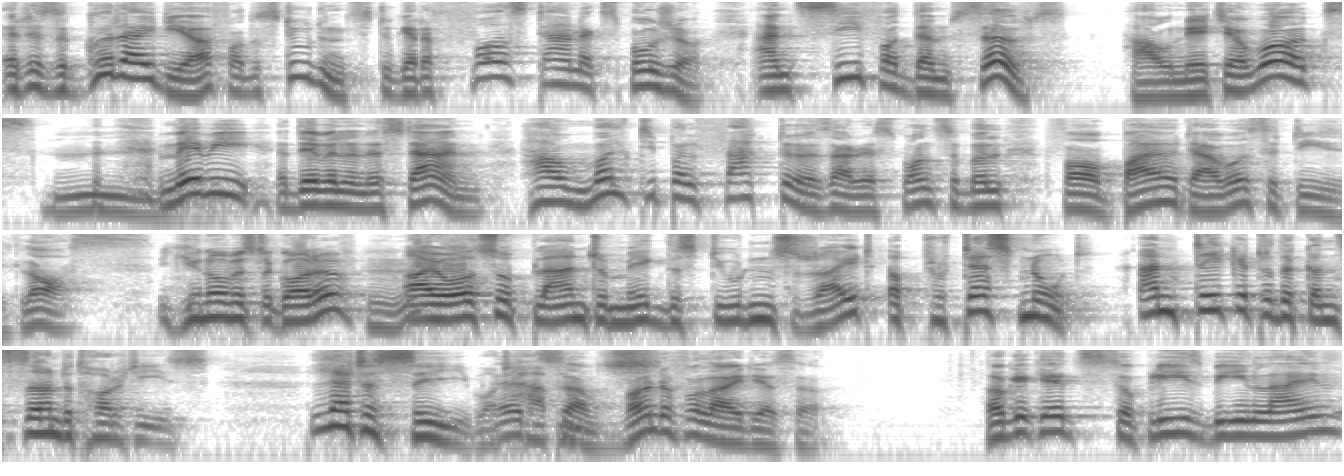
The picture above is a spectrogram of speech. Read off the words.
It is a good idea for the students to get a first hand exposure and see for themselves how nature works. Maybe they will understand how multiple factors are responsible for biodiversity loss. You know, Mr. Gaurav, hmm? I also plan to make the students write a protest note and take it to the concerned authorities. Let us see what It's happens. a wonderful idea, sir. Okay, kids, so please be in line.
